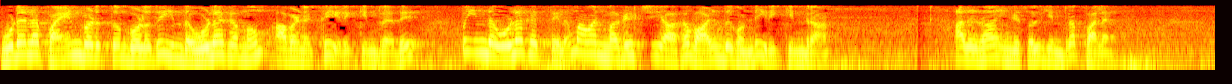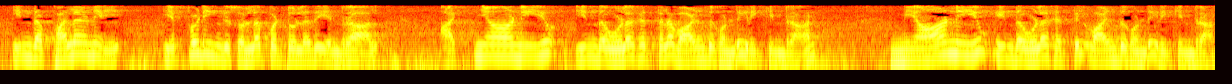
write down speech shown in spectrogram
உடலை பயன்படுத்தும் பொழுது இந்த உலகமும் அவனுக்கு இருக்கின்றது. இப்ப இந்த உலகத்திலும் அவன் மகிழ்ச்சியாக வாழ்ந்து கொண்டு இருக்கின்றான். அதுதான் இங்கு சொல்கின்ற பலன். இந்த பலனில் எப்படி இங்கு சொல்லப்பட்டுள்ளது என்றால் அஜானியும் இந்த உலகத்தில் வாழ்ந்து கொண்டு இருக்கின்றான். ஞானியும் இந்த உலகத்தில் வாழ்ந்து கொண்டு இருக்கின்றான்.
